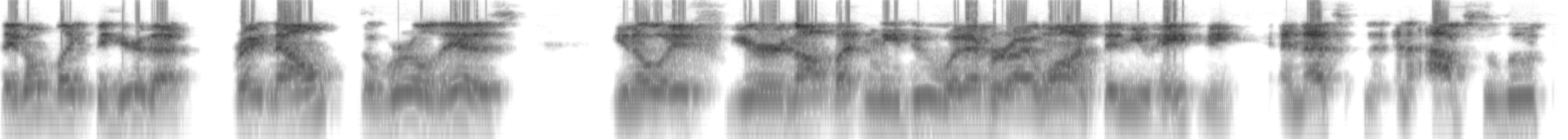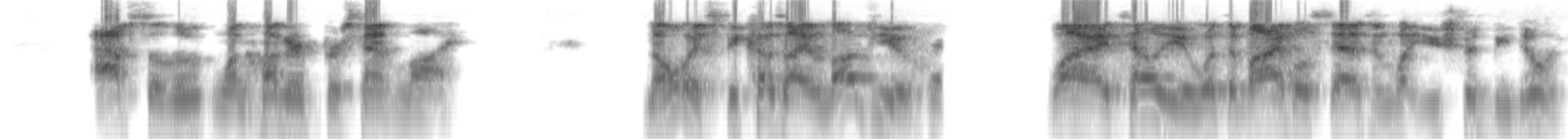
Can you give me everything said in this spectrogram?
they don't like to hear that. Right now, the world is You know, if you're not letting me do whatever I want, then you hate me. And that's an absolute, absolute 100% lie. No, it's because I love you. Why I tell you what the Bible says and what you should be doing.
